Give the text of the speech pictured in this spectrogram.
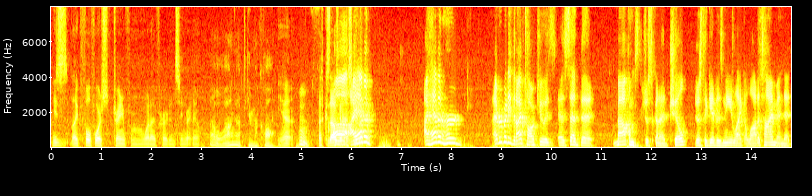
He's like full force training from what I've heard and seen right now. Oh, well, I'm gonna have to give him a call. Yeah. Hmm. That's because I was going to Uh, ask I you about haven't. I haven't heard. Everybody that I've talked to has, has said that Malcolm's just gonna chill, just to give his knee like a lot of time, and that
